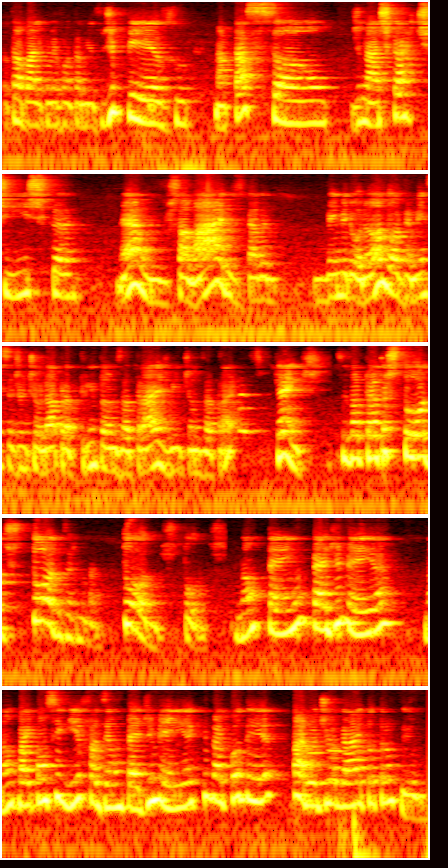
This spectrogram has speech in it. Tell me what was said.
eu trabalho com levantamento de peso, natação, ginástica artística, né, os salários, cada vem melhorando, obviamente, se a gente olhar para 30 anos atrás, 20 anos atrás, mas, gente, esses atletas todos, todas as mulheres, todos, todos, não tem um pé de meia, não vai conseguir fazer um pé de meia que vai poder, parou de jogar e estou tranquilo.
